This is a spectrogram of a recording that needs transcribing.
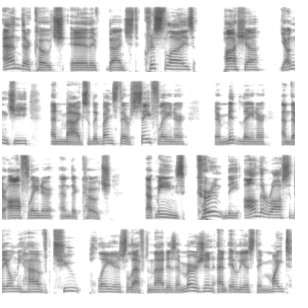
and their coach. Uh, they've benched Crystallize, Pasha, Young G, and Mag. So they bench their safe laner, their mid laner, and their off laner, and their coach. That means currently on the roster, they only have two players left, and that is Immersion and Illias. They might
